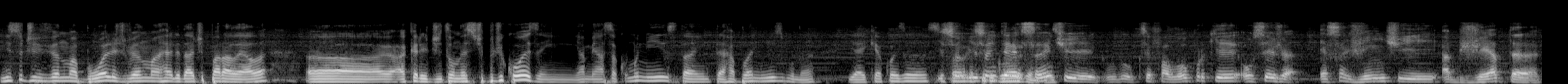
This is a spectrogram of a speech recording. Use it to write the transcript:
nisso de viver numa bolha, de viver numa realidade paralela, uh, acreditam nesse tipo de coisa, em ameaça comunista, em terraplanismo, né? E aí que a coisa se Isso, isso é interessante o que você falou, porque, ou seja, essa gente abjeta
